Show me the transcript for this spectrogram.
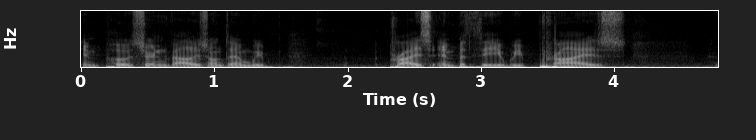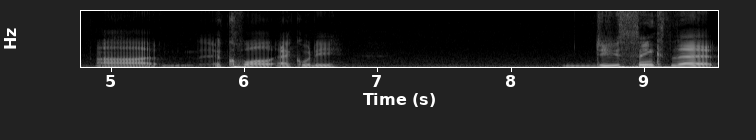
impose certain values on them. We prize empathy, we prize uh, equal equity. Do you think that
